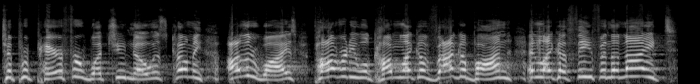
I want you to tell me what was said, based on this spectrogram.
to prepare for what you know is coming. Otherwise, poverty will come like a vagabond and like a thief in the night.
